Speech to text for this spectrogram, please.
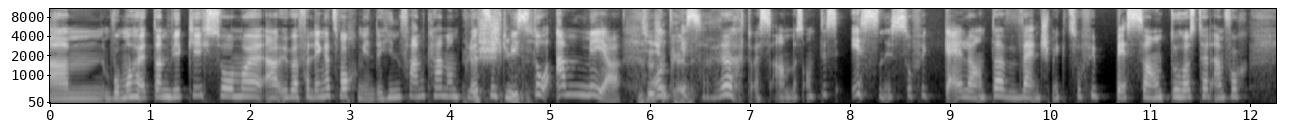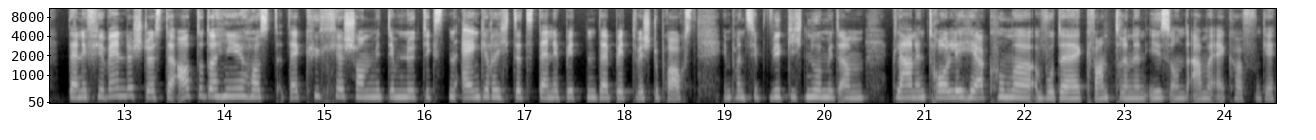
ähm, wo man halt dann wirklich so mal auch über verlängertes Wochenende hinfahren kann und plötzlich bist du am Meer Das ist und geil. es riecht alles anders und das Essen ist so viel geiler und der Wein schmeckt so viel besser und du hast halt einfach deine vier Wände, stellst dein Auto dahin, hast deine Küche schon mit dem Nötigsten eingerichtet, deine Betten, deine Bettwäsche, du brauchst im Prinzip wirklich nur mit einem kleinen Trolley herkommen, wo dein Quant drinnen ist und einmal einkaufen gehen.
